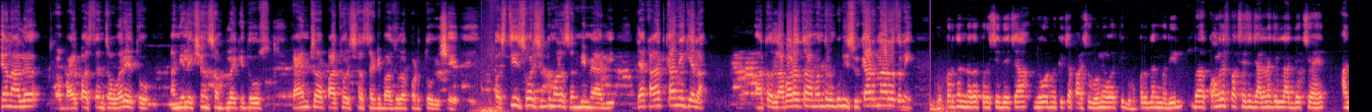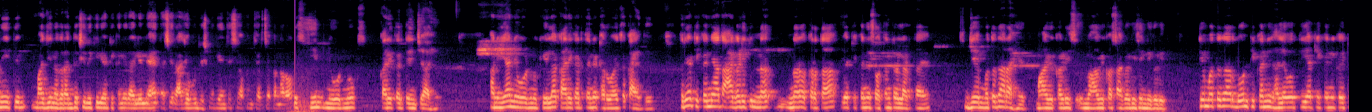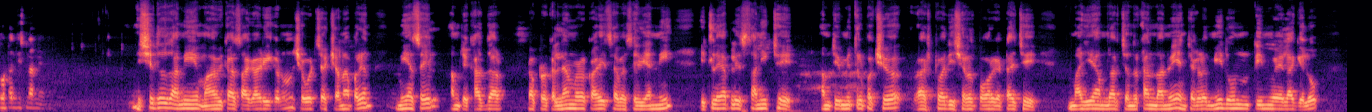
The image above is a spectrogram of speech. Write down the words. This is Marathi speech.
इलेक्शन आलं बायपास त्यांचा वर येतो आणि इलेक्शन संपलं की तो कायमचा पाच वर्षासाठी बाजूला पडतो विषय. पस्तीस वर्ष तुम्हाला संधी मिळाली. त्या काळात का नाही केला? आता लबाडाचं आमंत्रण कुणी स्वीकारणारच नाही. भोकरदन नगर परिषदेच्या निवडणुकीच्या पार्श्वभूमीवरती भोकरदनमधील काँग्रेस पक्षाचे जालना जिल्हा अध्यक्ष आहेत आणि ते माजी नगराध्यक्ष देखील या ठिकाणी राहिलेले आहेत असे राजाभाऊ देशमुख यांच्याशी आपण चर्चा करणार आहोत. ही निवडणूक कार्यकर्त्यांची आहे. आणि या निवडणुकीला कार्यकर्त्यांनी ठरवायचं काय ते? तर या ठिकाणी आता आघाडीतून न न करता या ठिकाणी स्वातंत्र्य लढताय. जे मतदार आहेत महाविकाडी महाविकास आघाडीचे निगडीत ते मतदार दोन ठिकाणी झाल्यावरती या ठिकाणी काही तोटा दिसणार नाही. निश्चितच आम्ही महाविकास आघाडीकडून शेवटच्या क्षणापर्यंत मी असेल आमचे खासदार डॉक्टर कल्याणराव काळे साहेब असेल यांनी इथले आपले स्थानिकचे आमचे मित्रपक्ष राष्ट्रवादी शरद पवार गटाचे माजी आमदार चंद्रकांत दानवे यांच्याकडे मी दोन तीन वेळेला गेलो.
